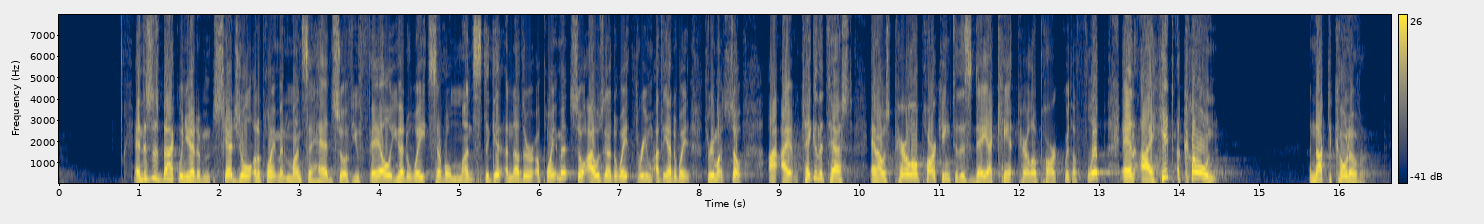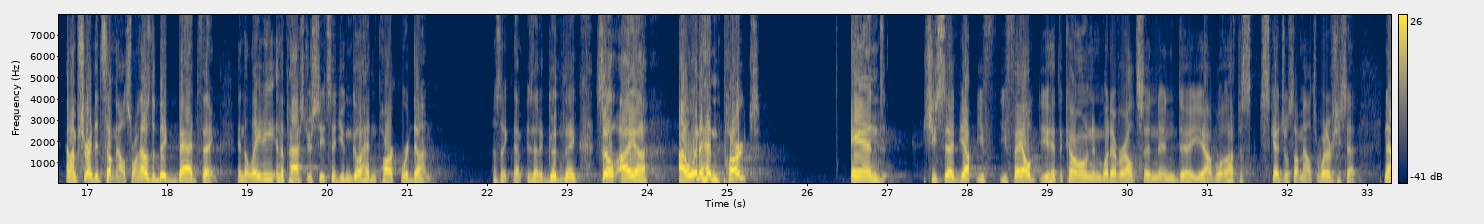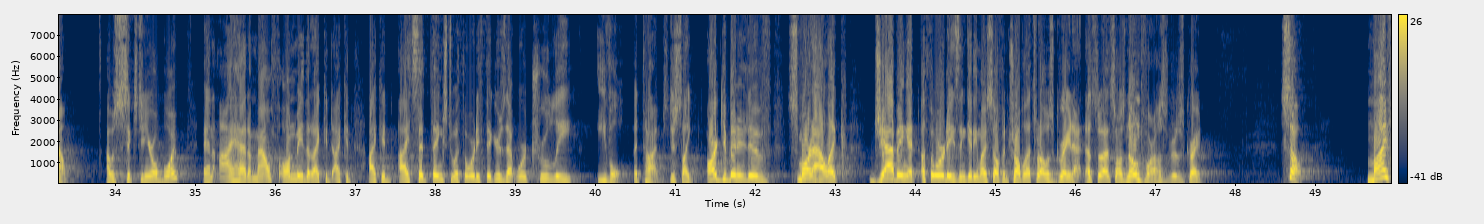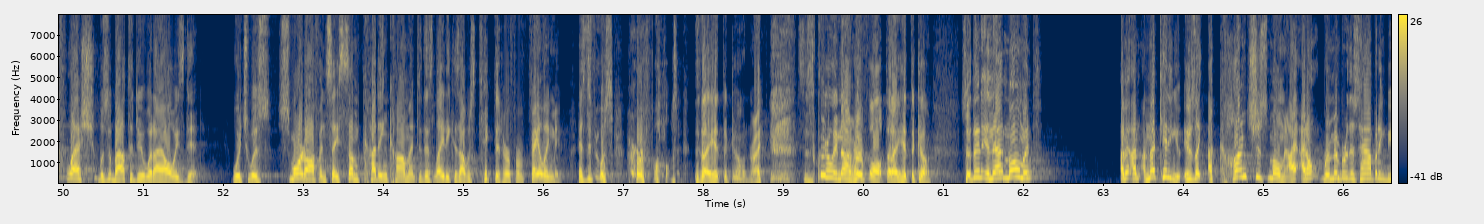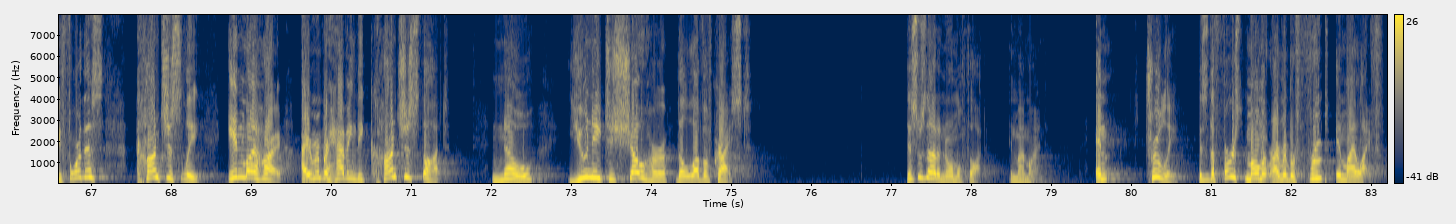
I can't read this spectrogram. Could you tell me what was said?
And this is back when you had to schedule an appointment months ahead. So if you fail, you had to wait several months to get another appointment. So I was going to have to wait three. I think I had to wait three months. So I, I am taking the test, and I was parallel parking. To this day, I can't parallel park with a flip, and I hit a cone. I knocked a cone over, and I'm sure I did something else wrong. That was the big bad thing. And the lady in the passenger seat said, "You can go ahead and park. We're done." I was like, "Is that a good thing?" So I, uh, I went ahead and parked, and she said, Yep, you, you failed, you hit the cone and whatever else, and, and uh, yeah, we'll have to schedule something else or whatever she said. Now, I was a 16 year old boy, and I had a mouth on me that I could, I could, I could, I said things to authority figures that were truly evil at times, just like argumentative, smart aleck, jabbing at authorities and getting myself in trouble. That's what I was great at. That's what, that's what I was known for. I was, was great. So, my flesh was about to do what I always did which was smart off and say some cutting comment to this lady because I was ticked at her for failing me, as if it was her fault that I hit the cone, right? This is clearly not her fault that I hit the cone. So then in that moment, I mean, I'm not kidding you, it was like a conscious moment. I, I don't remember this happening before this. Consciously, in my heart, I remember having the conscious thought no, you need to show her the love of Christ. This was not a normal thought in my mind. And truly, this is the first moment where I remember fruit in my life.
